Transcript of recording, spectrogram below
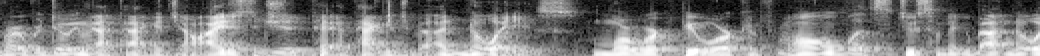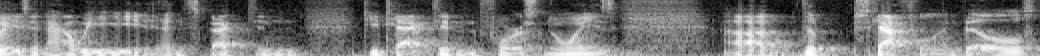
We're doing that package now. I just introduced a package about noise. More work, people working from home. Let's do something about noise and how we inspect and detect and enforce noise uh, the scaffolding bills.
